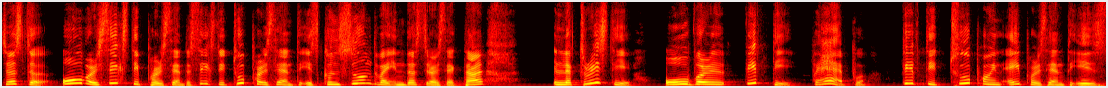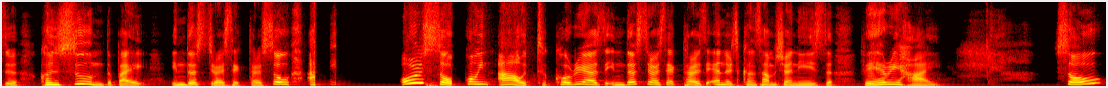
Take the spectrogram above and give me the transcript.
just over 60%, 62% is consumed by industrial sector. Electricity, over 50, FAP, 52.8% is consumed by industrial sector. So I also point out Korea's industrial sector's energy consumption is very high. So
